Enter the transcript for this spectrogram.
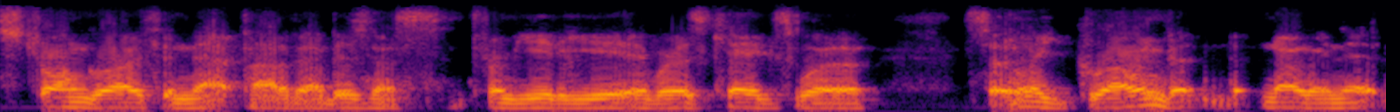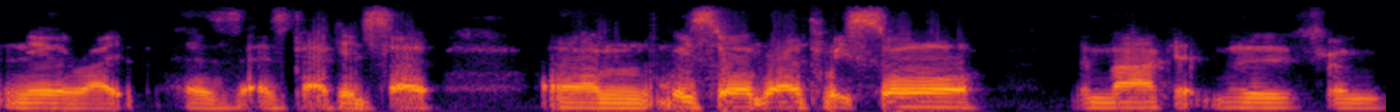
strong growth in that part of our business from year to year, whereas kegs were certainly growing, but nowhere near, near the rate as, as packaged. So um, we saw growth. We saw the market move from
